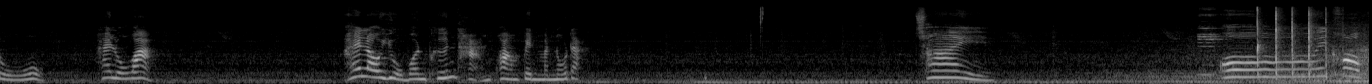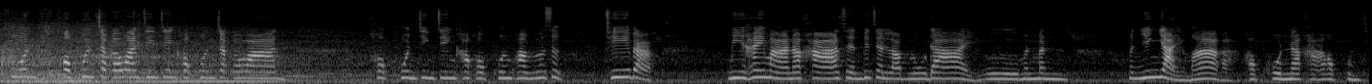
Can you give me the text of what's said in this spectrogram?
รู้ ให้รู้ว่า ให้เราอยู่บนพื้นฐานความเป็นมนุษย์อะ่ะใช่ โอ้ยขอบคุณ ขอบคุณจักรวาลจริง ๆ ขอบคุณจักรวาล ขอบคุณจริง ๆ ค่ะ ขอบคุณความรู้สึกที่แบบมีให้มานะคะเซนพี่เจนรับรู้ได้เออมันมันมันยิ่งใหญ่มากอะ่ะ ขอบคุณนะคะ ขอบคุณจ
